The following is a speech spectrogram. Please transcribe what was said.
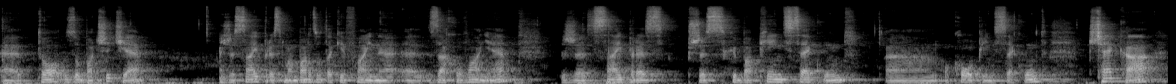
e, to zobaczycie, że Cypress ma bardzo takie fajne e, zachowanie, że Cypress przez chyba 5 sekund, około 5 sekund, czeka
